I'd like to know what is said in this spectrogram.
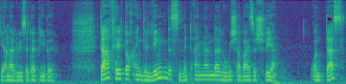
die Analyse der Bibel. Da fällt doch ein gelingendes Miteinander logischerweise schwer. Und das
